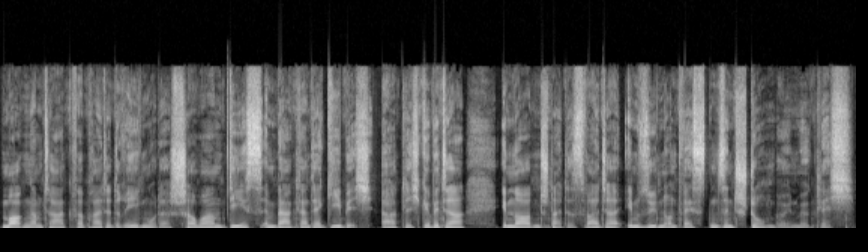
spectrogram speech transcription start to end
Morgen am Tag verbreitet Regen oder Schauer, dies im Bergland ergiebig, örtlich Gewitter, im Norden schneit es weiter, im Süden und Westen sind Sturmböen möglich.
